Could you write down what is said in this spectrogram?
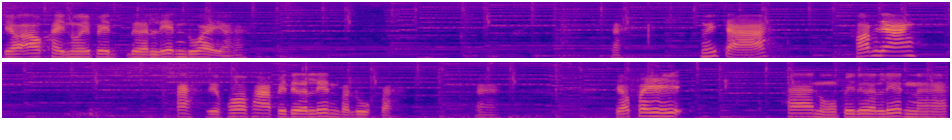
เดี๋ยวเอาไข่นุ้ยไปเดินเล่นด้วยนะนะนุ้ยจ๋าพร้อมยัง ไปเดี๋ยวพ่อพาไปเดินเล่นปะลูกปะอะเดี๋ยวไปพาหนูไปเดินเล่นนะฮะ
